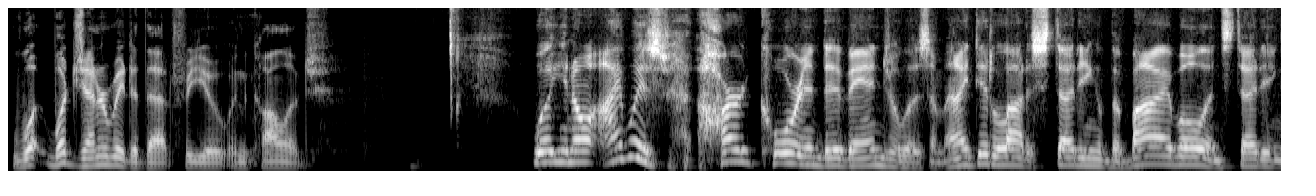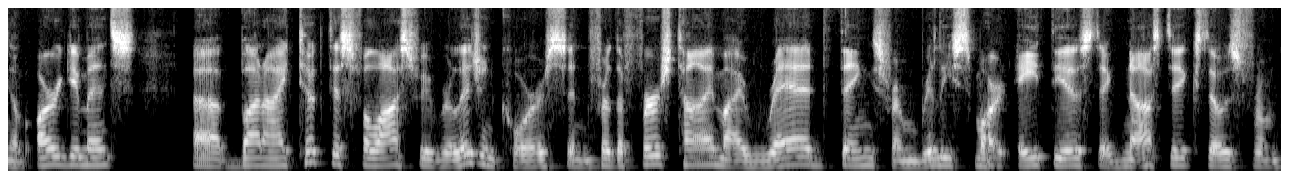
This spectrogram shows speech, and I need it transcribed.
What what generated that for you in college? Well, you know, I was hardcore into evangelism, and I did a lot of studying of the Bible and studying of arguments. Uh, but I took this philosophy of religion course, and for the first time, I read things from really smart atheists, agnostics, those from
